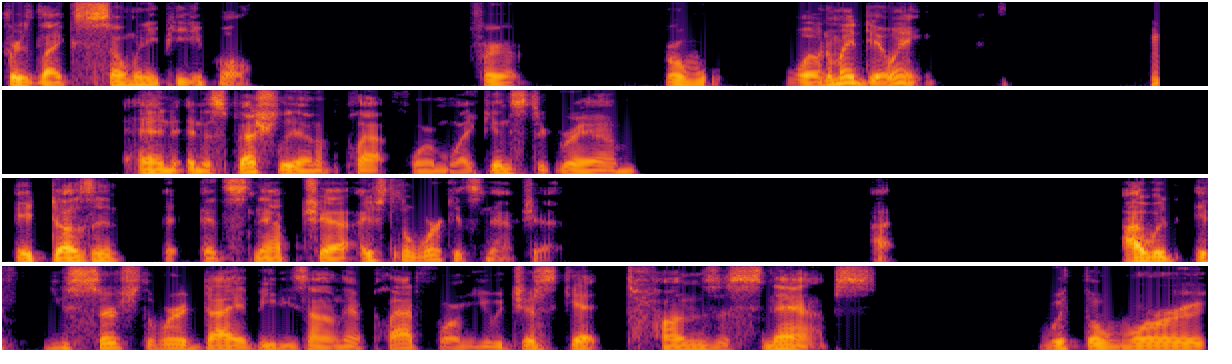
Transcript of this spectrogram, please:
for like so many people for for what am i doing? And and especially on a platform like instagram. It doesn't at snapchat i used to work at snapchat. I i would if you search the word diabetes on their platform you would just get tons of snaps with the word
